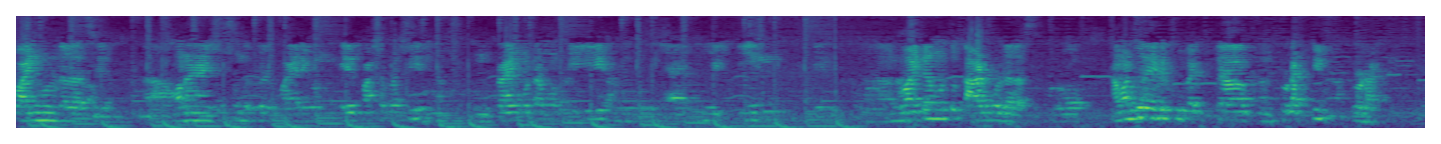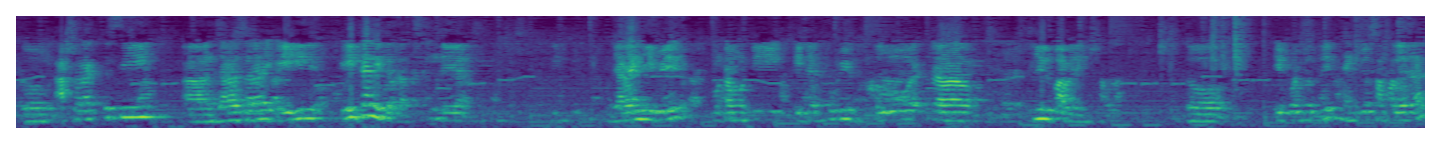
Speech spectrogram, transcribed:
কয়েন হোল্ডার আছে অনায়াসে সুন্দর করে কয়েন এবং এর পাশাপাশি প্রায় মোটামুটি এক, দুই, তিন নয়টার মতো কার্ড হোল্ডার আছে। তো আমার জন্য এটা খুব একটা প্রোডাক্টিভ প্রোডাক্ট তো আশা রাখতেছি যারা যারা এই, এইটা নিতে চাচ্ছেন, যে যারা নিবে, মোটামুটি এটা খুবই ভালো একটা ফিল পাবে ইনশাল্লাহ তো এই পর্যন্তই। থ্যাংক ইউ সাফা লেদার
